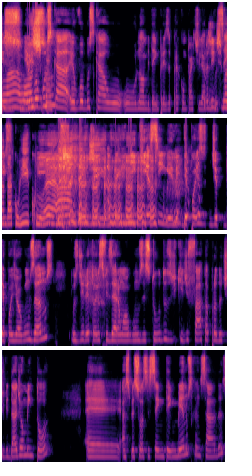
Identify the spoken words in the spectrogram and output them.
isso. lá, Eu vou buscar, eu vou buscar o, o nome da empresa pra compartilhar Pra com gente vocês. mandar currículo. É, E- ah, entendi. e que assim, ele depois de, depois de alguns anos, os diretores fizeram alguns estudos de que de fato a produtividade aumentou, é, as pessoas se sentem menos cansadas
